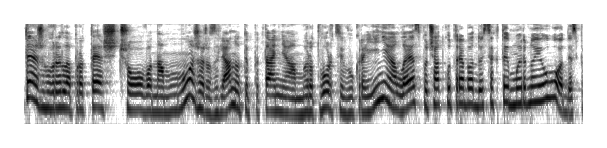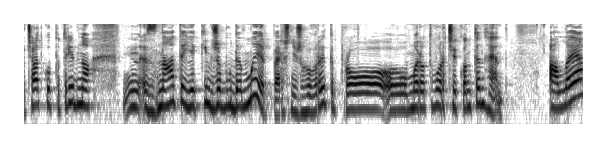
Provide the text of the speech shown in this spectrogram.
теж говорила про те, що вона може розглянути питання миротворців в Україні, але спочатку треба досягти мирної угоди. Спочатку потрібно знати, яким же буде мир, перш ніж говорити про миротворчий контингент. Але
